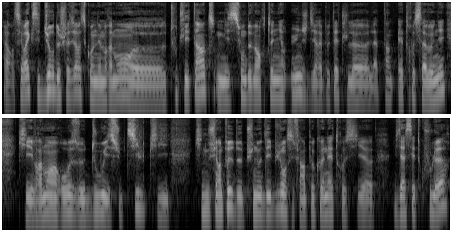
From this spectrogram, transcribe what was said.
Alors c'est vrai que c'est dur de choisir parce qu'on aime vraiment euh, toutes les teintes, mais si on devait en retenir une, je dirais peut-être la teinte être savonné, qui est vraiment un rose doux et subtil qui qui nous fait un peu depuis nos débuts, on s'est fait un peu connaître aussi euh, via cette couleur,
